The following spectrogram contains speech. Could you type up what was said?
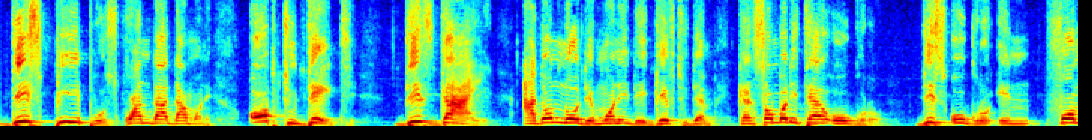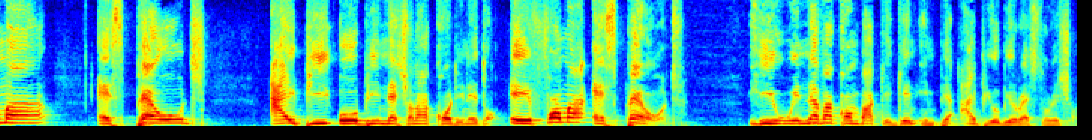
These people squander that money. Up to date, this guy I don't know the money they gave to them. Can somebody tell Ogro? This Ogro in former expelled IPOB national coordinator, a former expelled, he will never come back again in IPOB restoration.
